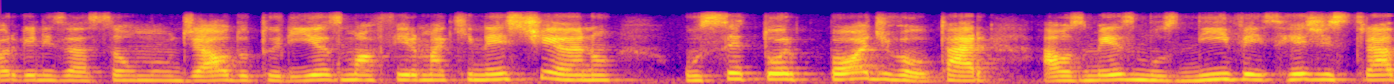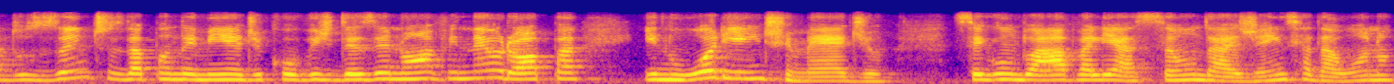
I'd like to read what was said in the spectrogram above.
Organização Mundial do Turismo afirma que neste ano o setor pode voltar aos mesmos níveis registrados antes da pandemia de Covid-19 na Europa e no Oriente Médio. Segundo a avaliação da agência da ONU,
